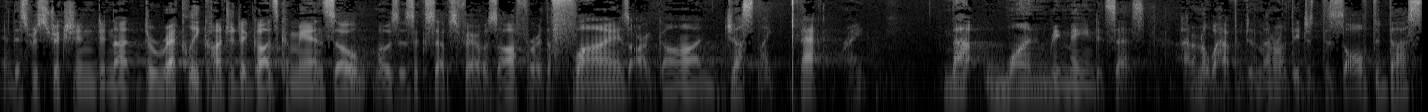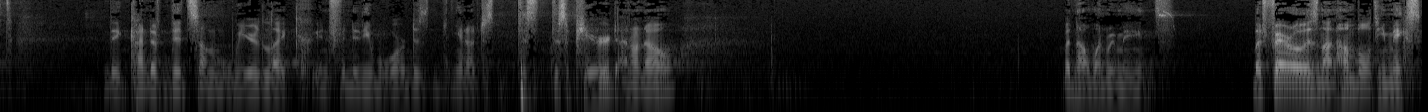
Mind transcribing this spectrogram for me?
And this restriction did not directly contradict God's command, so Moses accepts Pharaoh's offer. The flies are gone just like that, right? Not one remained, it says. I don't know what happened to them. I don't know if they just dissolved to dust. They kind of did some weird, like, infinity war, dis, you know, just dis- disappeared. I don't know. But not one remains. But Pharaoh is not humbled. He makes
